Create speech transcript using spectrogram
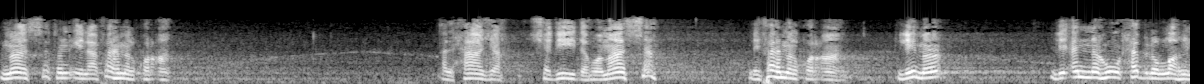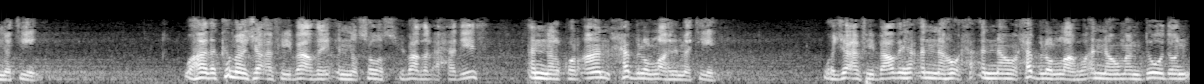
ماسة إلى فهم القرآن. الحاجة شديدة وماسة لفهم القرآن. لما؟ لأنه حبل الله المتين. وهذا كما جاء في بعض النصوص في بعض الأحاديث أن القرآن حبل الله المتين. وجاء في بعضها أنه, أنه حبل الله وأنه ممدود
